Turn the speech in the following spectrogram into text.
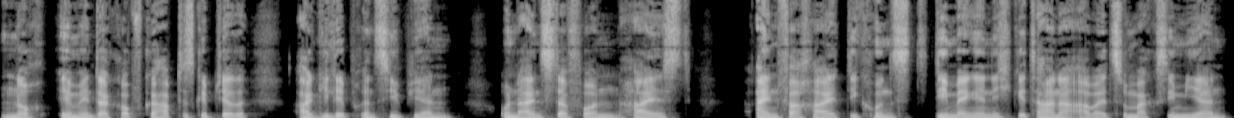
noch im Hinterkopf gehabt, es gibt ja agile Prinzipien und eins davon heißt, Einfachheit, die Kunst, die Menge nicht getaner Arbeit zu maximieren,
